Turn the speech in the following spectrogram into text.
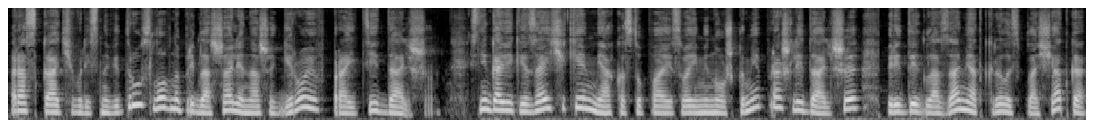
раскачивались на ветру, словно приглашали наших героев пройти дальше. Снеговик и зайчики, мягко ступая своими ножками, прошли дальше. Перед их глазами открылась площадка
